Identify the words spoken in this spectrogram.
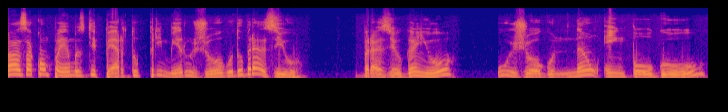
nós acompanhamos de perto o primeiro jogo do Brasil. O Brasil ganhou, o jogo não empolgou,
